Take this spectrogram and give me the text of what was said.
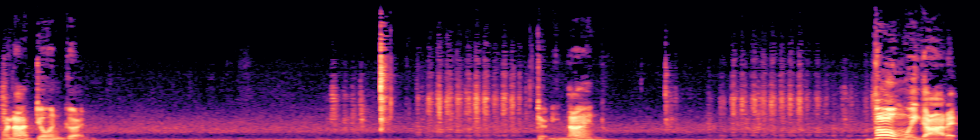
We're not doing good. 39. Boom, we got it.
